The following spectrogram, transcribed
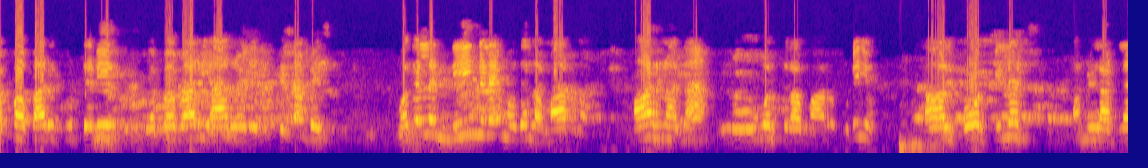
எப்ப பாரு கூட்டணி எப்ப பாரு யாரோட இப்படிதான் பேசுறீங்க முதல்ல நீங்களே முதல்ல மாறணும். மாறினாதான் ஒவ்வொருத்தரா மாற முடியும். நாலு போர் கில்லர்ஸ் தமிழ்நாட்டுல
